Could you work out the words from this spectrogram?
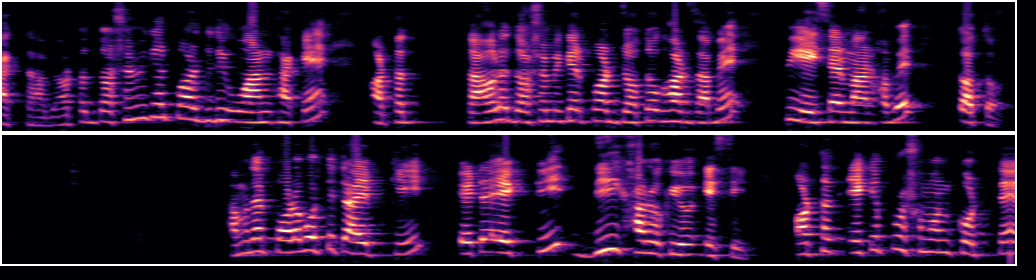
থাকতে হবে। অর্থাৎ দশমিকের পর যদি ওয়ান থাকে, অর্থাৎ তাহলে দশমিকের পর যত ঘর যাবে পিএইচ এর মান হবে তত। আমাদের পরবর্তী টাইপ কি? এটা একটি দ্বিক্ষারকীয় এসিড অর্থাৎ একে প্রশমন করতে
